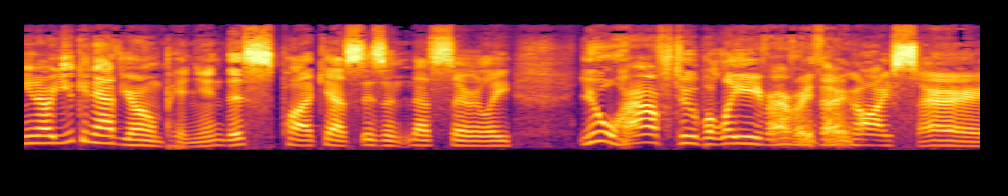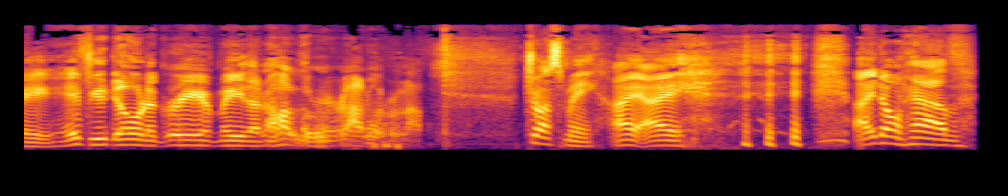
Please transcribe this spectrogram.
you know, you can have your own opinion. This podcast isn't necessarily You have to believe everything I say. If you don't agree with me, then trust me, I I, I don't have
